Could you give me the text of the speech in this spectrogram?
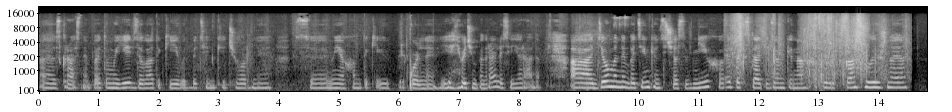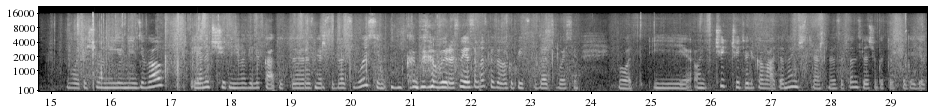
э, с красной. Поэтому ей взяла такие вот ботинки черные с мехом, такие прикольные. Ей не очень понравились, и я рада. А Деманы ботинки, он сейчас в них. Это, кстати, Демкина куртка лыжная. Вот, еще он ее не одевал, и она чуть-чуть на него велика. Тут э, размер 128, как бы она вырос. Ну, я сама сказала купить 128. Вот, и он чуть-чуть великовато, но ничего страшного, зато на следующий год тоже подойдет.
